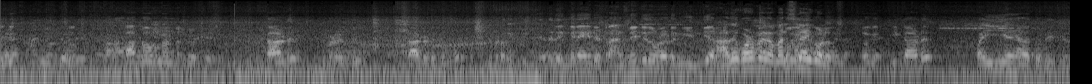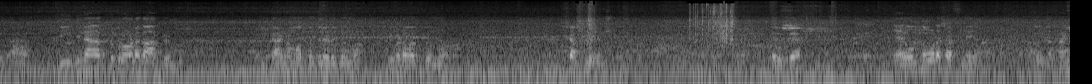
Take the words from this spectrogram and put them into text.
ഓക്കെ കാർഡ് ഓർമ്മ ഉണ്ട് കാർഡ് ഇവിടെ ഉണ്ട്. കാർഡ് എടുക്കുന്നു. ഇവിടെ വെക്കുന്നു. ഇത് എങ്ങനെയായിട്ട് ട്രാൻസ്ലേറ്റ് ചെയ്ത് ഇവിടെ അത് കുഴപ്പമില്ല. മനസ്സിലായിക്കോളൂ. ഓക്കെ. ഈ കാർഡ് പയ്യനകത്തോട്ട് വെച്ചു ഇതിനകത്ത് ബ്രോയുടെ കാർഡ് ഉണ്ട് ഈ കാർഡിനെ മൊത്തത്തിൽ എടുക്കുന്നു ഇവിടെ വെക്കുന്നു. ഷഫിൾ ചെയ്യുന്നു ഓക്കെ? ഞാൻ ഒന്നും കൂടെ ഷഫിൾ ചെയ്യാം. Okay fine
